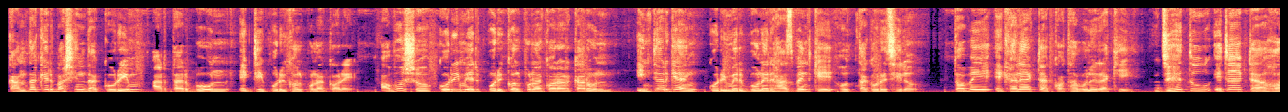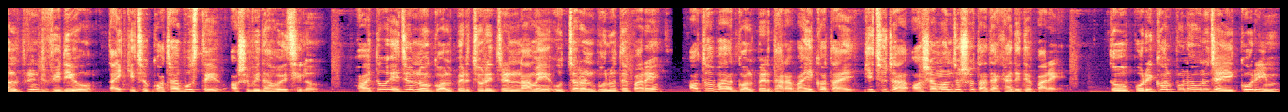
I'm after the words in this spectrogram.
কান্দাকের বাসিন্দা করিম আর তার বোন একটি পরিকল্পনা করে। অবশ্য করিমের পরিকল্পনা করার কারণ ইন্টারগ্যাং করিমের বোনের হাজব্যান্ডকে হত্যা করেছিল। তবে এখানে একটা কথা বলে রাখি। যেহেতু এটা একটা হল প্রিন্ট ভিডিও, তাই কিছু কথা বুঝতে অসুবিধা হয়েছিল। হয়তো এজন্য গল্পের চরিত্রের নামে উচ্চারণ ভুল হতে পারে, অথবা গল্পের ধারাবাহিকতায় কিছুটা অসামঞ্জস্যতা দেখা দিতে পারে। তো পরিকল্পনা অনুযায়ী করিম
